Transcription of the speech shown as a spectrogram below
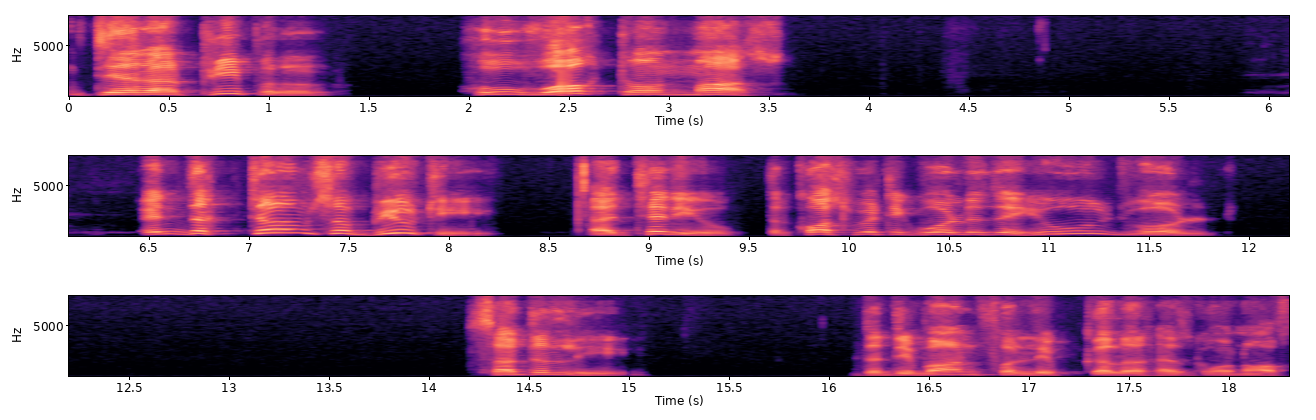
there are people who worked on masks. In the terms of beauty, I tell you, the cosmetic world is a huge world. Suddenly, the demand for lip color has gone off.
